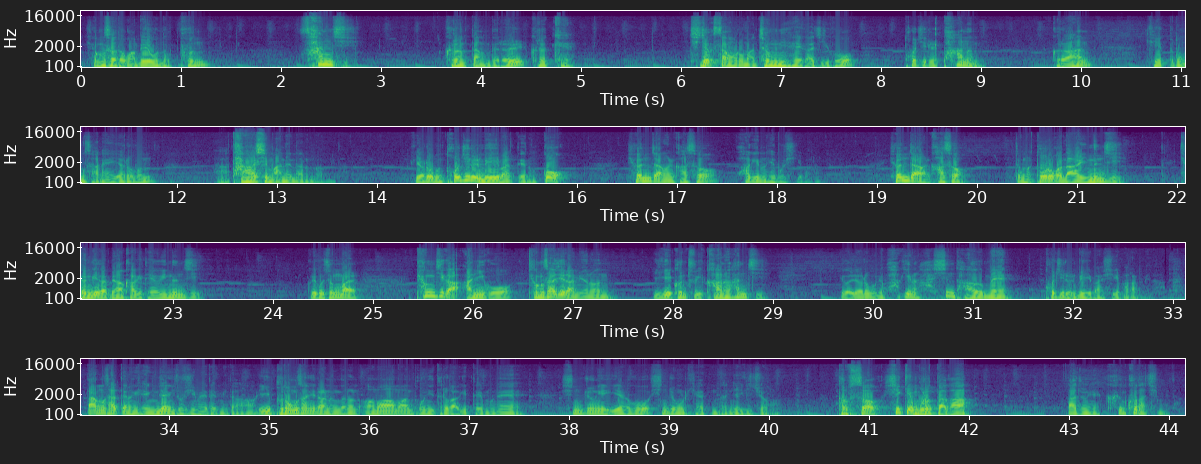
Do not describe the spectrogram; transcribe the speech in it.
경사도가 매우 높은 산지 그런 땅들을 그렇게 지적상으로만 정리해 가지고 토지를 파는 그러한 기획부동산에 여러분 아, 당하시면 안 된다는 겁니다. 여러분 토지를 매입할 때는 꼭 현장을 가서 확인을 해 보시기 바랍니다. 현장을 가서 정말 도로가 나와 있는지 경계가 명확하게 되어 있는지 그리고 정말 평지가 아니고 경사지라면은 이게 건축이 가능한지 이걸 여러분이 확인을 하신 다음에 토지를 매입하시기 바랍니다. 땅살 때는 굉장히 조심해야 됩니다. 이 부동산이라는 것은 어마어마한 돈이 들어가기 때문에 신중에 기하고 신중을 기해야 된다는 얘기죠. 덥석 쉽게 물었다가 나중에 큰 코 다칩니다.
